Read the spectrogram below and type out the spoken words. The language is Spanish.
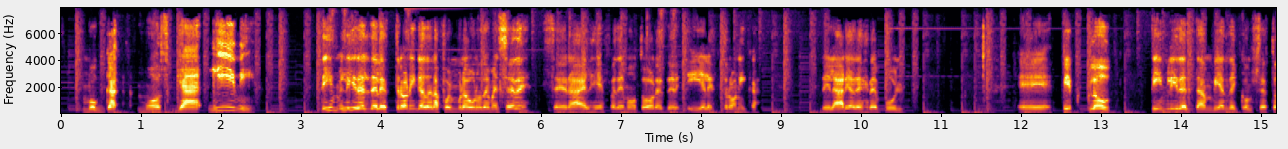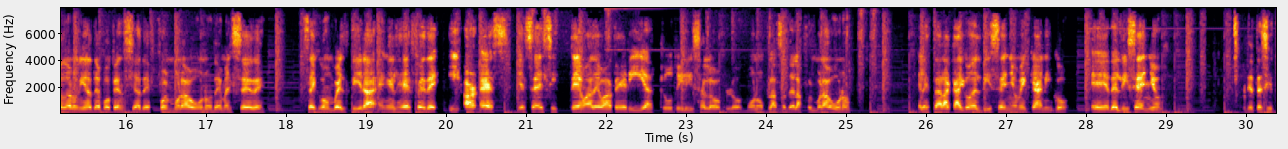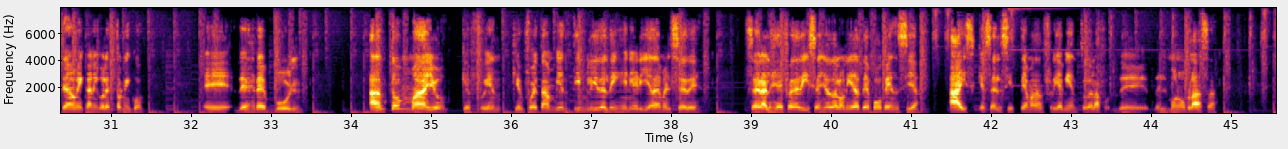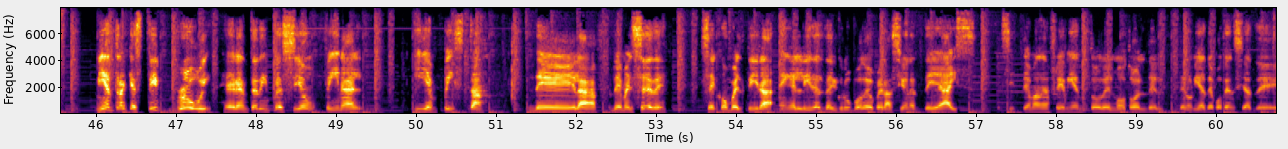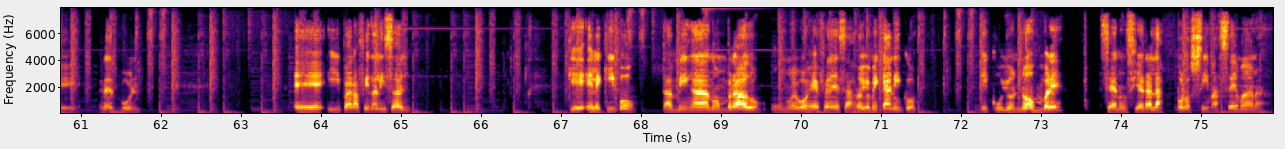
Mosgaini, team leader de electrónica de la Fórmula 1 de Mercedes, será el jefe de motores y electrónica del área de Red Bull. Eh, Pip Cloud, team leader también del concepto de la unidad de potencia de Fórmula 1 de Mercedes, se convertirá en el jefe de ERS, que es el sistema de baterías que utilizan los, monoplazas de la Fórmula 1. Él estará a cargo del diseño mecánico, eh, del diseño de este sistema mecánico electrónico eh, de Red Bull. Anton Mayo, que fue, quien fue también team leader de ingeniería de Mercedes, será el jefe de diseño de la unidad de potencia ICE, que es el sistema de enfriamiento del monoplaza. Mientras que Steve Browy, gerente de inspección final y en pista de, la, de Mercedes, se convertirá en el líder del grupo de operaciones de ICE, el sistema de enfriamiento del motor de la unidad de potencia de Red Bull. Eh, y para finalizar, que el equipo también ha nombrado un nuevo jefe de desarrollo mecánico, que cuyo nombre se anunciará las próximas semanas.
